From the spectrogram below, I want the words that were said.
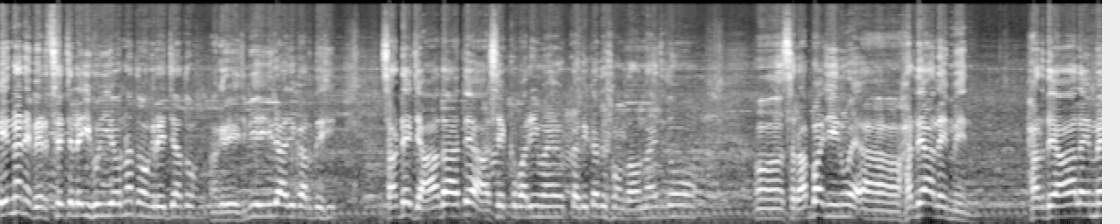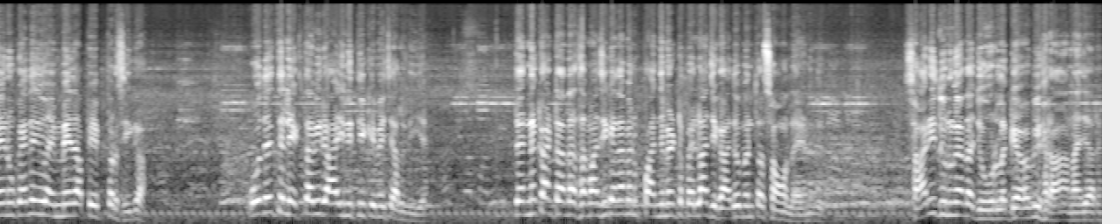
ਇਹਨਾਂ ਨੇ ਵਿਰਸੇ ਚ ਲਈ ਹੋਈ ਹੈ ਉਹਨਾਂ ਤੋਂ ਅੰਗਰੇਜ਼ਾਂ ਤੋਂ। ਅੰਗਰੇਜ਼ ਵੀ ਇਹੀ ਰਾਜ ਕਰਦੇ ਸੀ। ਸਾਡੇ ਯਾਦ ਆ ਇਤਿਹਾਸ ਇੱਕ ਵਾਰੀ ਮੈਂ ਕਦੇ ਕਦੇ ਸੁਣਦਾ ਹੁੰਦਾ ਜਦੋਂ ਸਰਾਭਾ ਜੀ ਨੂੰ ਹਰਦਿਆਲ ਐਮਏ ਨੂੰ ਹਰਦਿਆਲ ਐਮਏ ਨੂੰ ਕਹਿੰਦੇ ਜੋ ਐਮਏ ਦਾ ਪੇਪਰ ਸੀਗਾ ਉਹਦੇ ਤੇ ਲਿਖਤਾ ਵੀ ਰਾਜਨੀਤੀ ਕਿਵੇਂ ਚੱਲਦੀ ਹੈ। ਤਿੰਨ ਘੰਟਿਆਂ ਦਾ ਸਮਾਂ ਸੀ, ਕਹਿੰਦਾ ਮੈਨੂੰ 5 ਮਿੰਟ ਪਹਿਲਾਂ ਜਗਾ ਦਿਓ, ਮੈਨੂੰ ਤਾਂ ਸੌਂ ਲੈਣ ਦਿਓ। ਸਾਰੀ ਦੁਨੀਆ ਦਾ ਜ਼ੋਰ ਲੱਗਿਆ ਹੋਇਆ ਵੀ ਹੈਰਾਨ ਆ ਯਾਰ।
